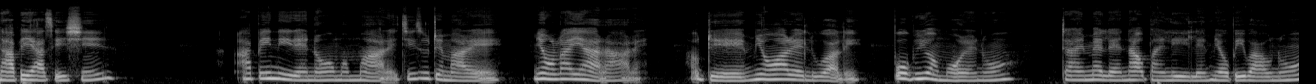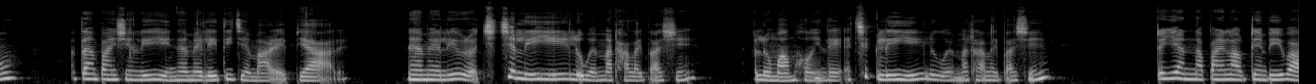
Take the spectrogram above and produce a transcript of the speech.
နားပါရစေရှင်အားပေးနေတယ်နော်မမတဲ့ကျေးဇူးတင်ပါတယ်မျောလိုက်ရတာတဲ့ဟုတ်တယ်မျောရတဲ့လူကလေပို့ပြီးတော့မော်တယ်နော်ဒါပေမဲ့လည်းနောက်ပိုင်းလေးလည်းမျောပေးပါအောင်နော်အတန်ပိုင်ရှင်လေးရေနာမည်လေးသိကျင်ပါတယ်ဗျာတဲ့ နာမည်လေးကိုတော့ချစ်ချစ်လေးရေလို့ပဲမှတ်ထားလိုက်ပါရှင်အဲ့လိုမှမဟုတ်ရင်လည်းအချစ်ကလေးရေလို့ပဲမှတ်ထားလိုက်ပါရှင်တရက်နှစ်ပိုင်းလောက်တင်ပေးပါ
